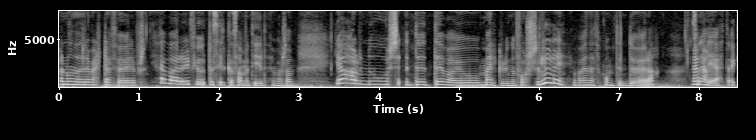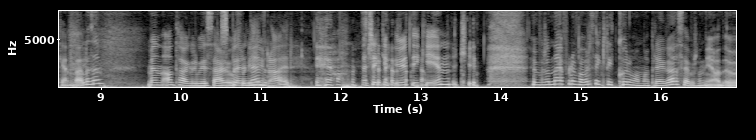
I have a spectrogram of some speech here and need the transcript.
har noen av dere vært der før? Jeg, var, sånn, jeg var her i fjor på ca. samme tid. Hun var sånn Ja, har du noe det, det var jo Merker du noen forskjell, eller? Jeg var jo nettopp kommet inn døra. Så Ja. vet jeg ikke ennå, liksom. Men antageligvis er det jo Spør fordi når jeg drar. ja, Jeg sjekker ut, ikke inn. ikke inn. Hun var sånn, nei, for det var vel sikkert litt koronaprega. Så jeg var sånn, ja, det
